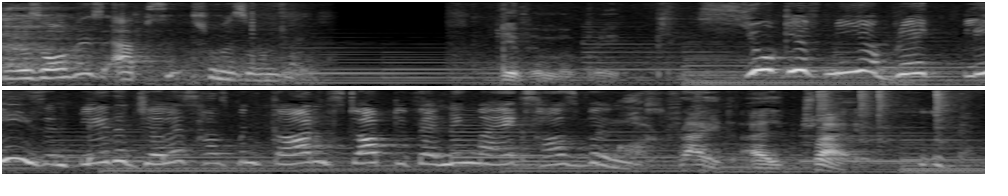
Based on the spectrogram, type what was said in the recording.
He was always absent from his own life. Give him a break, please. You give me a break, please, and play the jealous husband card and stop defending my ex husband. All right, I'll try.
